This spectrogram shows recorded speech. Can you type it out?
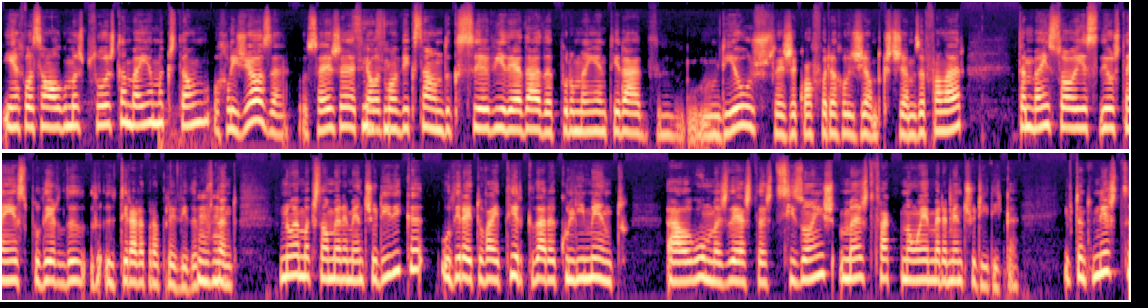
E em relação a algumas pessoas também é uma questão religiosa, ou seja, aquela sim. convicção de que se a vida é dada por uma entidade, um Deus, seja qual for a religião de que estejamos a falar, também só esse Deus tem esse poder de tirar a própria vida. Portanto, não é uma questão meramente jurídica, o direito vai ter que dar acolhimento a algumas destas decisões, mas de facto não é meramente jurídica. E, portanto, neste,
